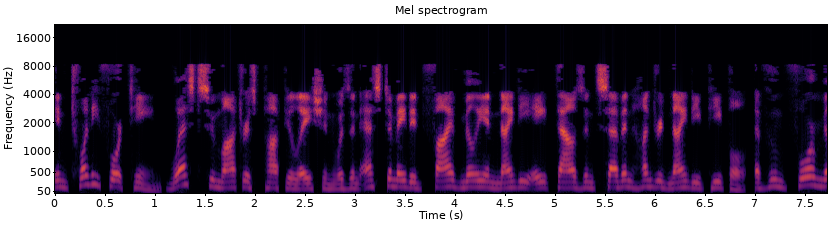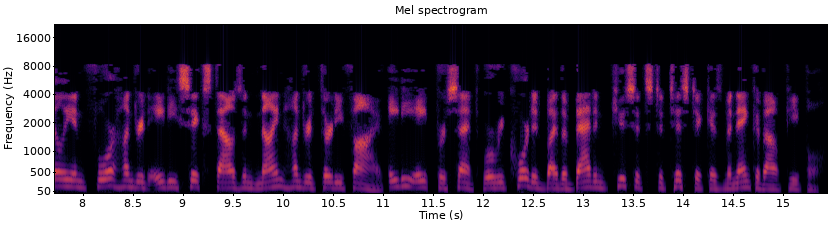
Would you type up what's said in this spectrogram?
In 2014, West Sumatra's population was an estimated 5,098,790 people, of whom 4,486,935 88% were recorded by the Badan Pusat Statistik as Minangkabau people.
